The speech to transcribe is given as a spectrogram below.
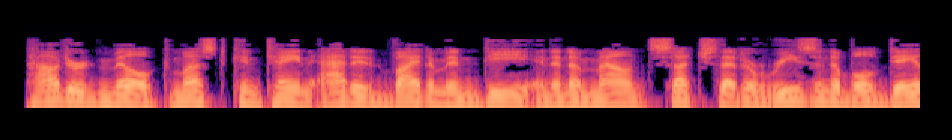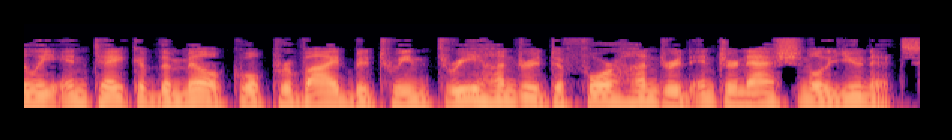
powdered milk must contain added vitamin D in an amount such that a reasonable daily intake of the milk will provide between 300 to 400 international units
